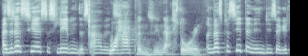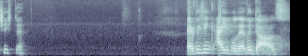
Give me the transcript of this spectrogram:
Also das hier ist das Leben des Abels. What happens in that story? Und was passiert denn in dieser Geschichte? Everything Abel ever does,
